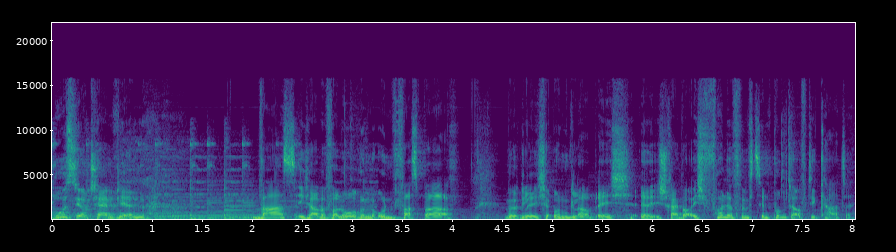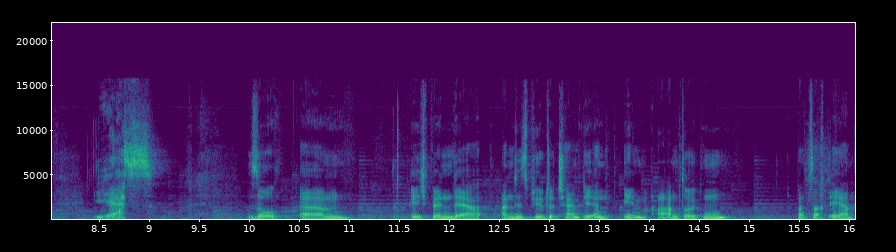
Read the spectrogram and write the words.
Who's your champion? Was? Ich habe verloren. Unfassbar. Wirklich unglaublich. Äh, ich schreibe euch volle 15 Punkte auf die Karte. Yes! So, ähm, ich bin der Undisputed Champion im Armdrücken. Was sagt er?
